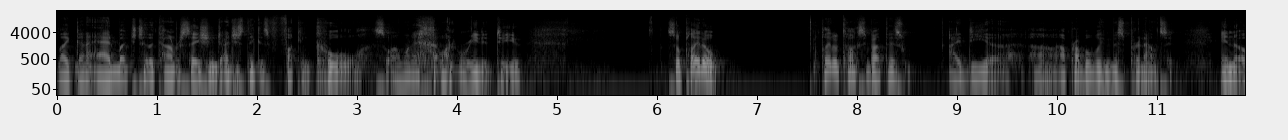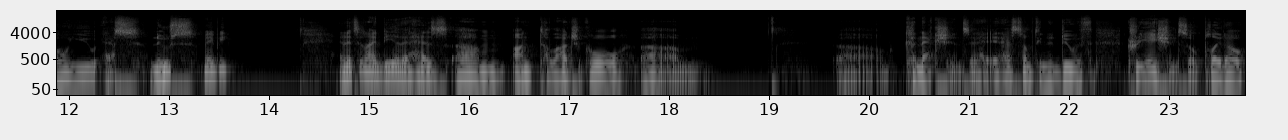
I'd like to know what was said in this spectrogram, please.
like going to add much to the conversation. I just think it's fucking cool. So I want to I want to read it to you. So Plato, Plato talks about this idea. Uh, I'll probably mispronounce it. N O U S, nous, maybe. And it's an idea that has um, ontological um, uh, connections. It, it, has something to do with creation. So Plato,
